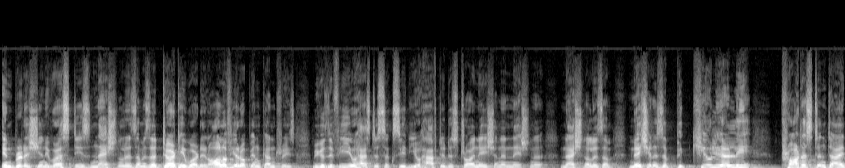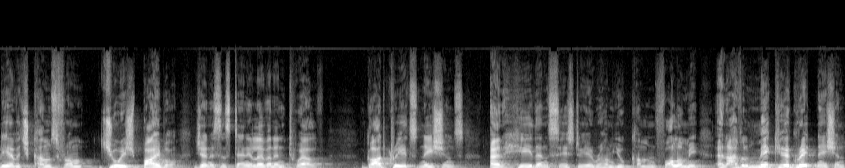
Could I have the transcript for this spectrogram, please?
In British universities, nationalism is a dirty word in all of European countries because if EU has to succeed, you have to destroy nation and national, nationalism. Nation is a peculiarly Protestant idea which comes from Jewish Bible, Genesis 10, 11, and 12. God creates nations and he then says to Abraham, You come and follow me, and I will make you a great nation.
